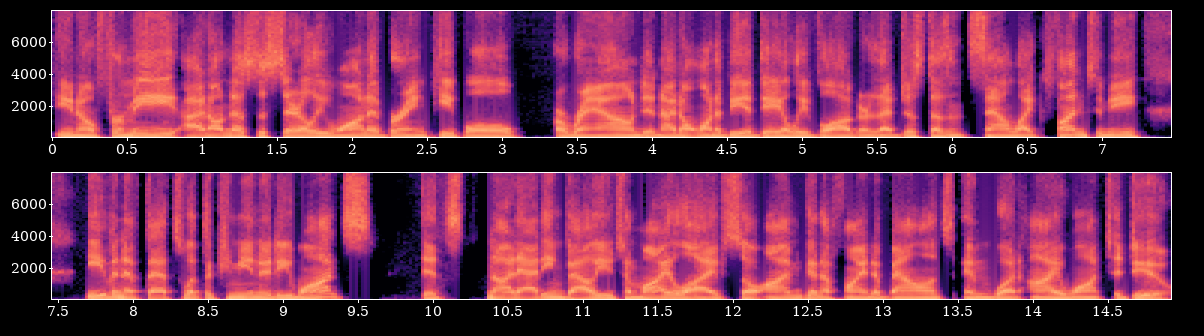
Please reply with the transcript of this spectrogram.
you know, for me, I don't necessarily want to bring people around and I don't want to be a daily vlogger. That just doesn't sound like fun to me. Even if that's what the community wants, it's not adding value to my life. So I'm going to find a balance in what I want to do.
